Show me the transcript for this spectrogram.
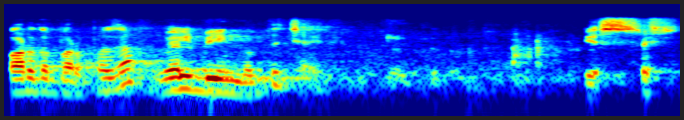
for the purpose of well-being of the child. Yes.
